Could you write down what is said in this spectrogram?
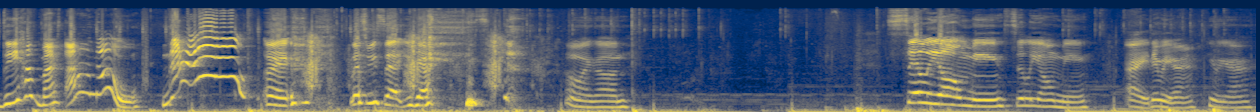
did he have max? I don't know. No! All right, let's reset, you guys. oh my god. Silly on me. Silly on me. Alright, there we are. Here we are.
